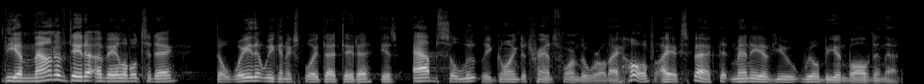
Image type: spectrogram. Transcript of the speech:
The amount of data available today, the way that we can exploit that data is absolutely going to transform the world. I hope, I expect that many of you will be involved in that.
